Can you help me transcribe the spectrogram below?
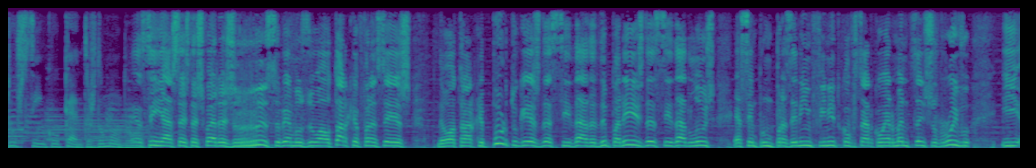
dos cinco cantos do mundo. Assim, às sextas-feiras recebemos o autarca francês, o autarca português da cidade de Paris, da cidade de Luz. É sempre um prazer infinito conversar com Hermano Sanches Ruivo. E uh,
